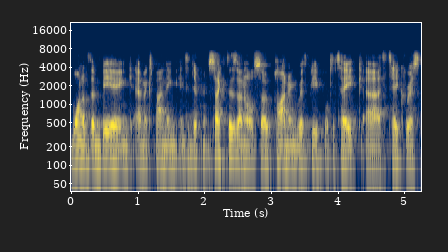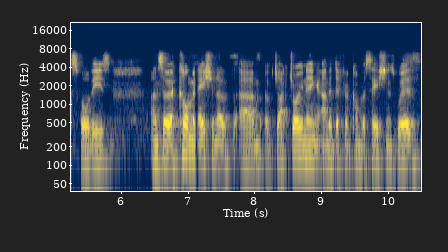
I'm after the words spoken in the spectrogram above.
One of them being um, expanding into different sectors and also partnering with people to take uh, to take risks for these. And so a culmination of um, of Jack joining and the different conversations with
